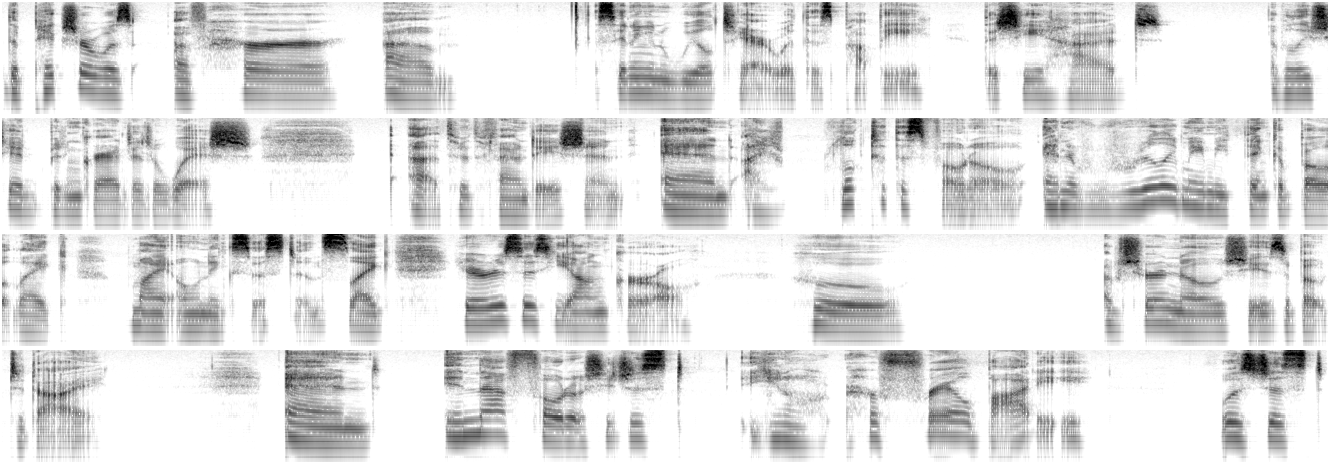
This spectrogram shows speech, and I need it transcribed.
the picture was of her um, sitting in a wheelchair with this puppy that she had. I believe she had been granted a wish uh, through the foundation, and I looked at this photo, and it really made me think about like my own existence. Like here is this young girl who I'm sure knows she is about to die, and in that photo, she just you know her frail body was just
